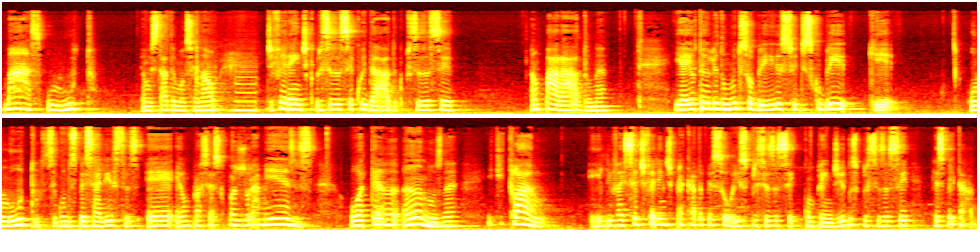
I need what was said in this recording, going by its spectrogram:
mas o luto é um estado emocional diferente que precisa ser cuidado, que precisa ser amparado, né? E aí eu tenho lido muito sobre isso e descobri que o luto, segundo especialistas, é, é um processo que pode durar meses ou até anos, né? E que, claro, ele vai ser diferente para cada pessoa. Isso precisa ser compreendido, isso precisa ser respeitado.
